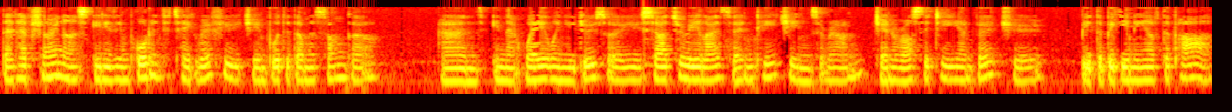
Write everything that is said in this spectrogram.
that have shown us it is important to take refuge in Buddha Dhamma Sangha and in that way, when you do so, you start to realize certain teachings around generosity and virtue, be the beginning of the path.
